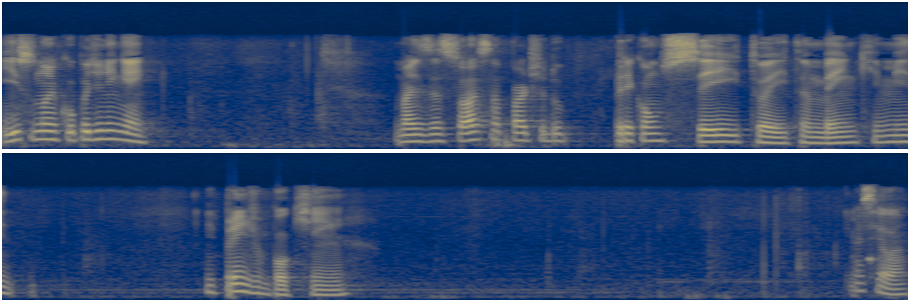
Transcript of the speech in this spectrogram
Isso não é culpa de ninguém. Mas é só essa parte do preconceito aí também que me, me prende um pouquinho. Mas sei lá.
